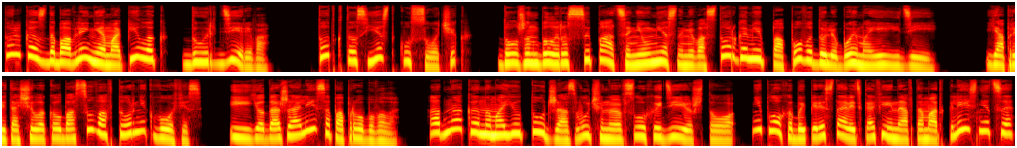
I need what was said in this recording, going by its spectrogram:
только с добавлением опилок «дурь дерева». Тот, кто съест кусочек, должен был рассыпаться неуместными восторгами по поводу любой моей идеи. Я притащила колбасу во вторник в офис, и ее даже Алиса попробовала. Однако на мою тут же озвученную вслух идею, что неплохо бы переставить кофейный автомат к лестнице,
